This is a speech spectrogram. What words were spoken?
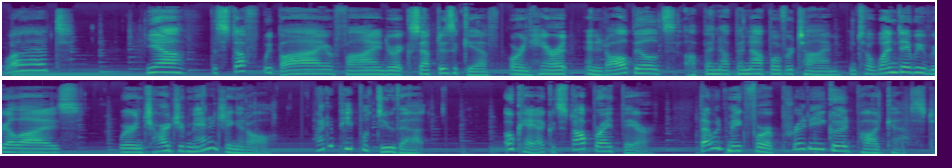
What? Yeah, the stuff we buy or find or accept as a gift or inherit, and it all builds up and up and up over time until one day we realize we're in charge of managing it all. Why do people do that? Okay, I could stop right there. That would make for a pretty good podcast.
